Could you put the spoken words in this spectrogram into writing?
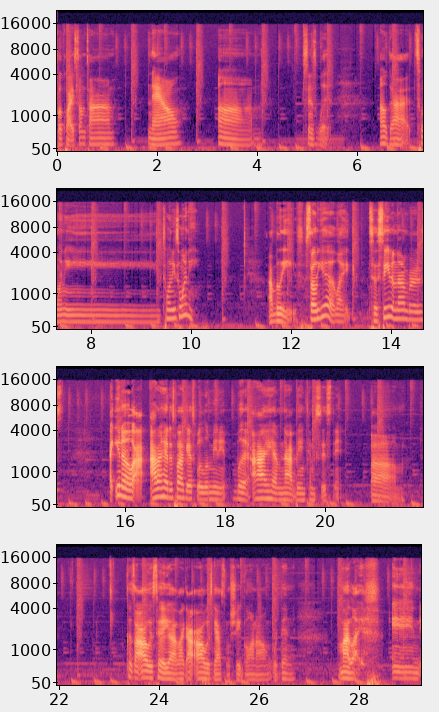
for quite some time now. Um since what? Oh god 20 2020 i believe. So yeah like to see the numbers you know, I, I don't have this podcast for a little minute, but I have not been consistent. Um, cause I always tell y'all, like, I always got some shit going on within my life, and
